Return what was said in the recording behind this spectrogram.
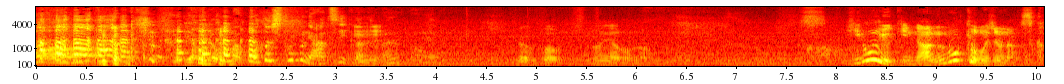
あいやでもまあ今年特に暑いからね、うん。なんかなんやろうな。ひろゆき何の教授なんですか？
